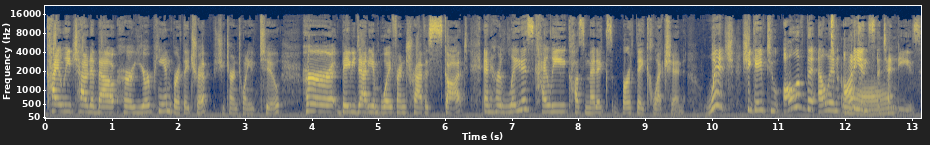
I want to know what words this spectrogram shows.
Kylie chatted about her European birthday trip. She turned 22. Her baby daddy and boyfriend Travis Scott, and her latest Kylie Cosmetics birthday collection, which she gave to all of the Ellen audience attendees.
